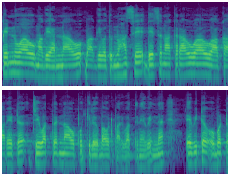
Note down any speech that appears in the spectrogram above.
පෙන්වුවා වූ මග යන්නා වූ භාග්‍යවතුන් වහන්සේ දේශනා කරා වූ ආකාරයට ජීවත් වෙන්නා වූ පුද්ගලයෝ බවට පරිවර්තනය වෙන්න එවිට ඔබට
